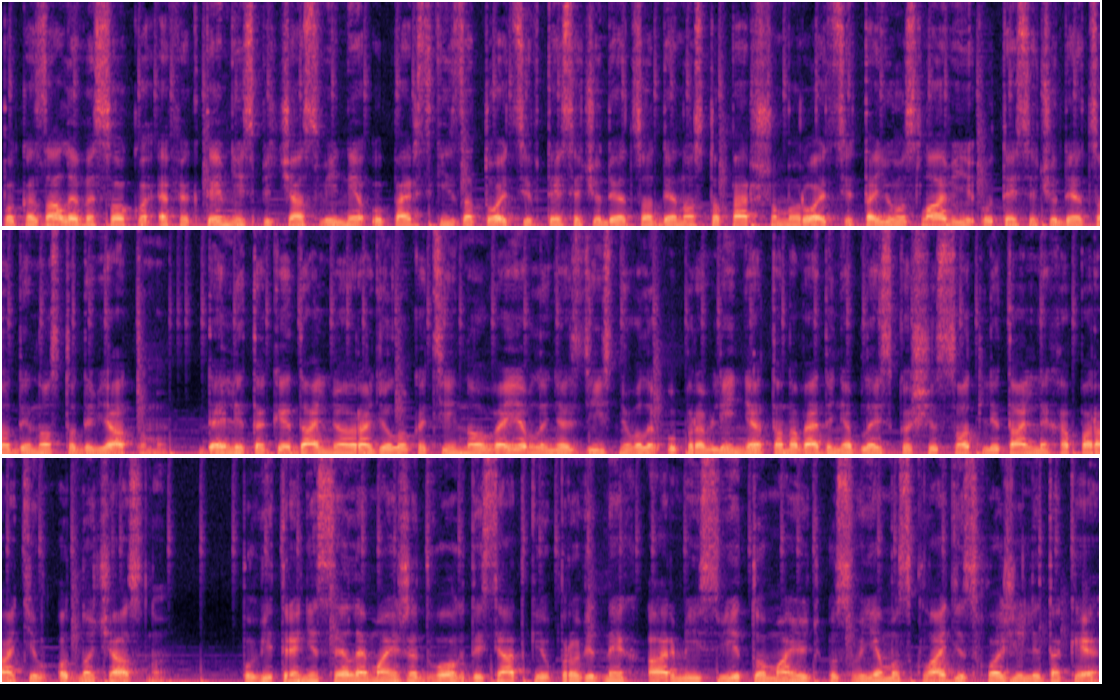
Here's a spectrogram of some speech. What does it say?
показали високу ефективність під час війни у Перській затоці в 1991 році та Югославії у 1999, де літаки дальнього радіолокаційного виявлення здійснювали управління та наведення близько 600 літальних апаратів одночасно. Повітряні сили майже двох десятків провідних армій світу мають у своєму складі схожі літаки.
